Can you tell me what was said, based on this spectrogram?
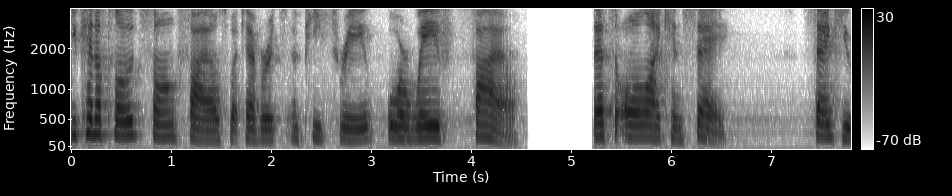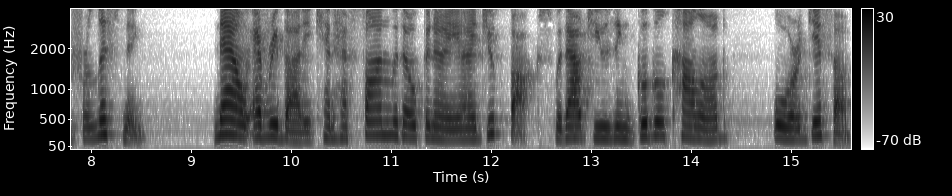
You can upload song files, whatever it's MP3 or WAV file. That's all I can say. Thank you for listening. Now everybody can have fun with OpenAI Jukebox without using Google Colab or GitHub.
